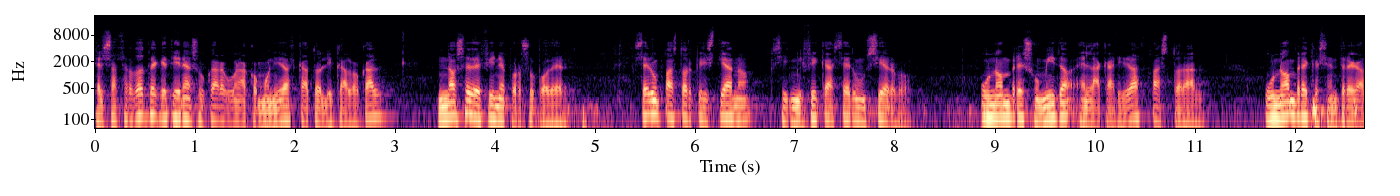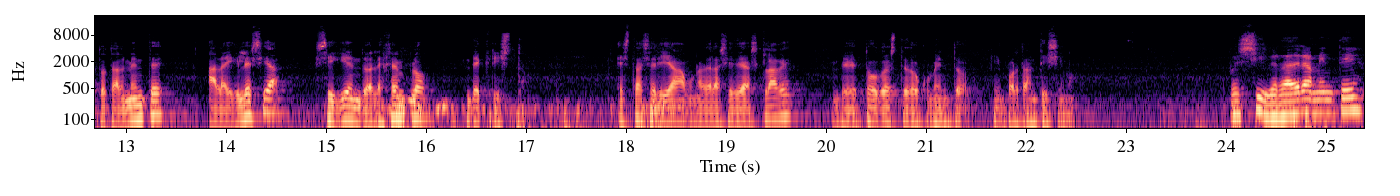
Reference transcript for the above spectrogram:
El sacerdote que tiene a su cargo una comunidad católica local no se define por su poder. Ser un pastor cristiano significa ser un siervo, un hombre sumido en la caridad pastoral, un hombre que se entrega totalmente a la Iglesia siguiendo el ejemplo de Cristo. Esta sería una de las ideas clave de todo este documento importantísimo. Pues sí, verdaderamente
